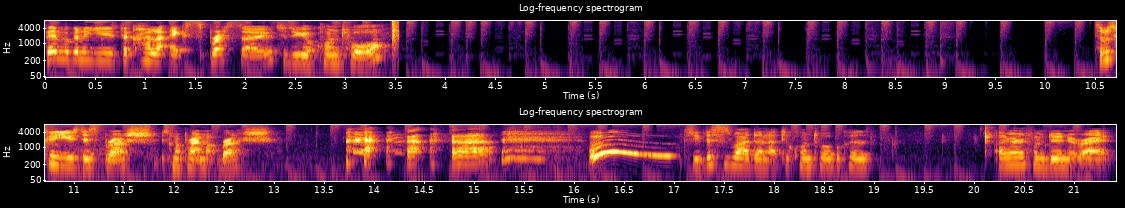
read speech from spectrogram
then we're gonna use the color Espresso to do your contour. So I'm just gonna use this brush. It's my Primark brush. See, this is why I don't like to contour because I don't know if I'm doing it right.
